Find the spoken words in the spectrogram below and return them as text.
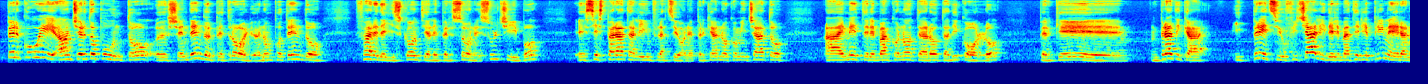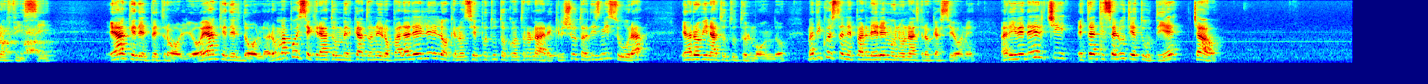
Per cui a un certo punto eh, scendendo il petrolio e non potendo fare degli sconti alle persone sul cibo eh, si è sparata l'inflazione perché hanno cominciato a emettere banconote a rotta di collo perché in pratica i prezzi ufficiali delle materie prime erano fissi e anche del petrolio e anche del dollaro. Ma poi si è creato un mercato nero parallelo che non si è potuto controllare è cresciuto a dismisura e ha rovinato tutto il mondo. Ma di questo ne parleremo in un'altra occasione. Arrivederci e tanti saluti a tutti eh? ciao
